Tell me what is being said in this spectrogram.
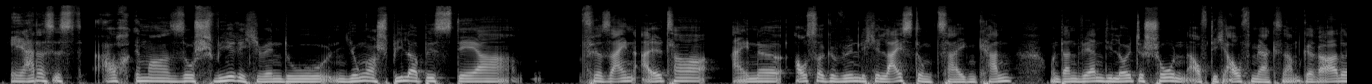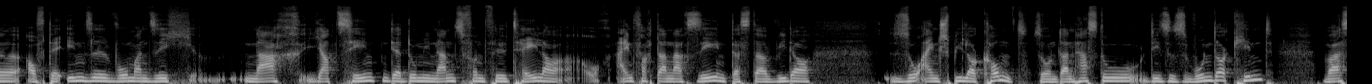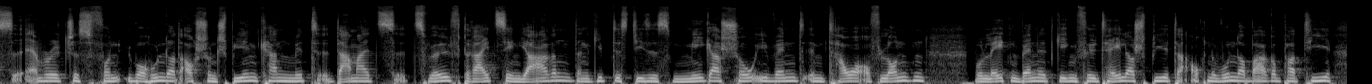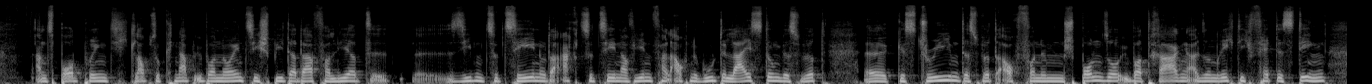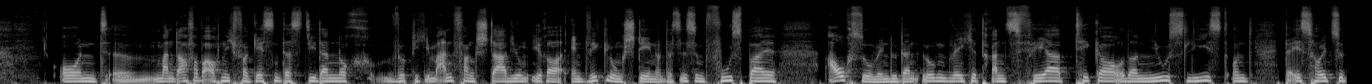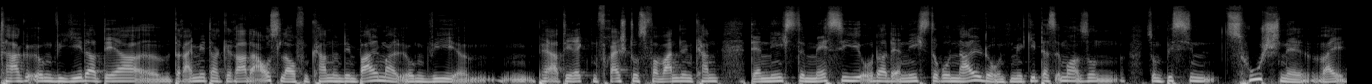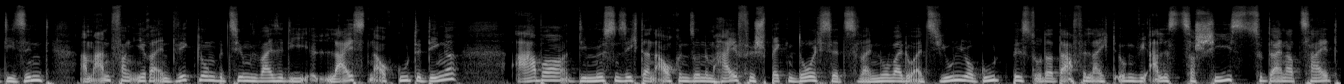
Ja, das ist auch immer so schwierig, wenn du ein junger Spieler bist, der für sein Alter eine außergewöhnliche Leistung zeigen kann und dann werden die Leute schon auf dich aufmerksam. Gerade auf der Insel, wo man sich nach Jahrzehnten der Dominanz von Phil Taylor auch einfach danach sehnt, dass da wieder so ein Spieler kommt. So, und dann hast du dieses Wunderkind, was Averages von über 100 auch schon spielen kann mit damals 12, 13 Jahren. Dann gibt es dieses Mega-Show-Event im Tower of London, wo Leighton Bennett gegen Phil Taylor spielt, da auch eine wunderbare Partie ans Board bringt. Ich glaube, so knapp über 90 spielt er da, verliert äh, 7 zu 10 oder 8 zu 10. Auf jeden Fall auch eine gute Leistung. Das wird äh, gestreamt, das wird auch von einem Sponsor übertragen, also ein richtig fettes Ding. Und äh, man darf aber auch nicht vergessen, dass die dann noch wirklich im Anfangsstadium ihrer Entwicklung stehen. Und das ist im Fußball auch so, wenn du dann irgendwelche Transfer-Ticker oder News liest und da ist heutzutage irgendwie jeder, der äh, drei Meter gerade auslaufen kann und den Ball mal irgendwie ähm, per direkten Freistoß verwandeln kann, der nächste Messi oder der nächste Ronaldo. Und mir geht das immer so so ein bisschen zu schnell, weil die sind am Anfang ihrer Entwicklung, beziehungsweise die leisten auch gute Dinge aber die müssen sich dann auch in so einem Haifischbecken durchsetzen, weil nur weil du als Junior gut bist oder da vielleicht irgendwie alles zerschießt zu deiner Zeit,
